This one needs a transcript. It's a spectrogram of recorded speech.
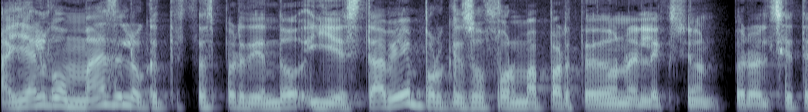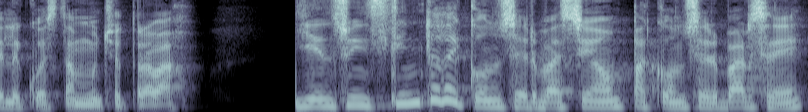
Hay algo más de lo que te estás perdiendo y está bien porque eso forma parte de una elección, pero al 7 le cuesta mucho trabajo. Y en su instinto de conservación, para conservarse,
